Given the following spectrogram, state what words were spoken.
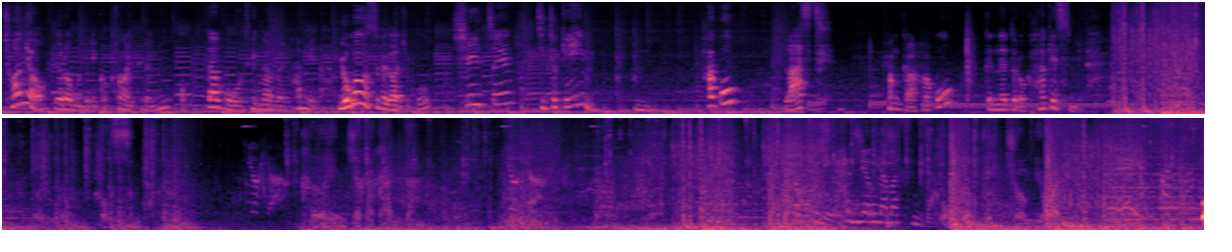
전혀 여러분들이 걱정할 필요는 없다고 생각을 합니다. 요 마우스를 가지고 실제 직접 게임 음, 하고 라스트 평가하고 끝내도록 하겠습니다 명 남았습니다. 가라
